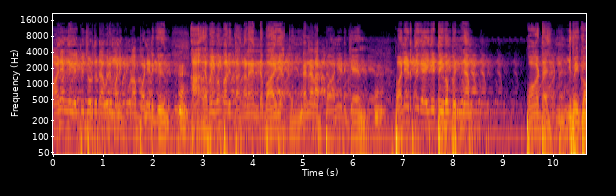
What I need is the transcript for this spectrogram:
പണി അങ്ങ് ഏൽപ്പിച്ചു കൊടുത്തിട്ട് ഒരു മണിക്കൂർ ആ പണി എടുക്കുന്നു ആ അപ്പൊ ഇവൻ പറയും തങ്ങളെ എന്റെ ഭാര്യ കുണ്ടനടാ പണി എടുക്കേ പണിയെടുത്ത് കഴിഞ്ഞിട്ട് ഇവൻ പിന്നെ ഞാൻ പോകട്ടെ പോയിക്കോ.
